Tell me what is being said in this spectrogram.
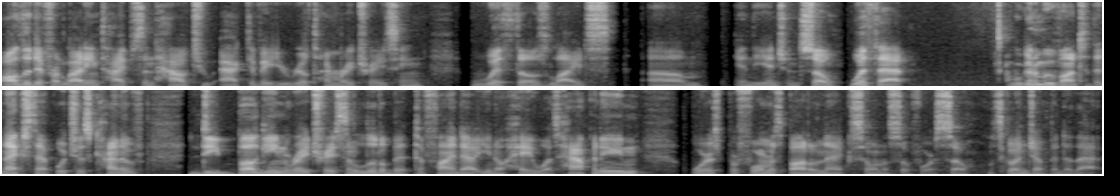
all the different lighting types and how to activate your real-time ray tracing with those lights um, in the engine. So with that, we're going to move on to the next step, which is kind of debugging ray tracing a little bit to find out, you know, hey, what's happening, where's performance bottlenecks, so on and so forth. So let's go ahead and jump into that.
